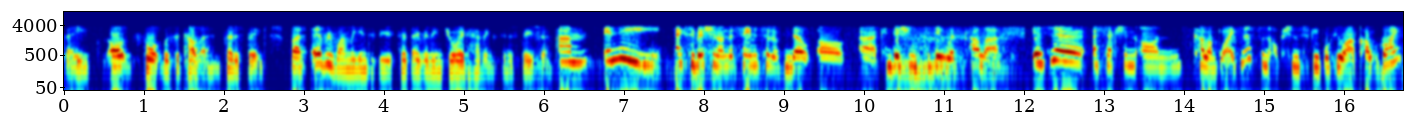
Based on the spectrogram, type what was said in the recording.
they thought was the colour, so to speak. But everyone we interviewed said they really enjoyed having synesthesia. Um, in the exhibition, on the same sort of note of uh, conditions to do with colour, is there a section on colour blindness and options for people who are colorblind?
